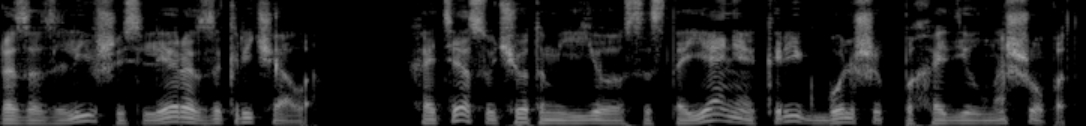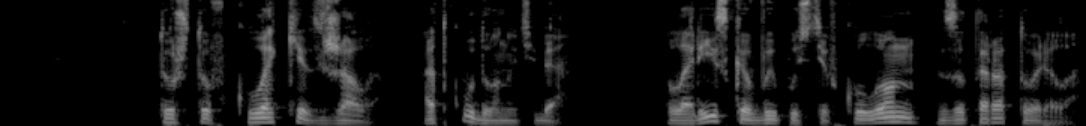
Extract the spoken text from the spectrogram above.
Разозлившись, Лера закричала. Хотя с учетом ее состояния крик больше походил на шепот. То, что в кулаке сжало. Откуда он у тебя? Лариска, выпустив кулон, затараторила.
